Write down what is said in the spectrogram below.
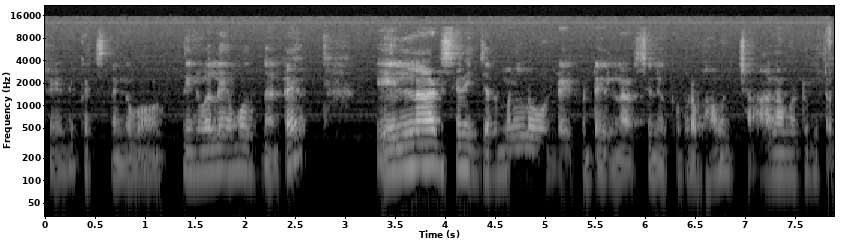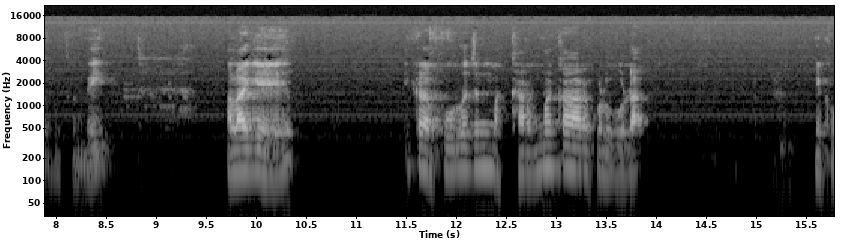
చేయండి. ఖచ్చితంగా బాగుంటుంది. దీనివల్ల ఏమవుతుందంటే ఏల్నాడ్ శని జర్మన్లో ఉండేటువంటి ఏల్నాడ్ శని యొక్క ప్రభావం చాలా మటుకు తగ్గుతుంది. అలాగే ఇక్కడ పూర్వజన్మ కర్మకారకుడు కూడా మీకు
